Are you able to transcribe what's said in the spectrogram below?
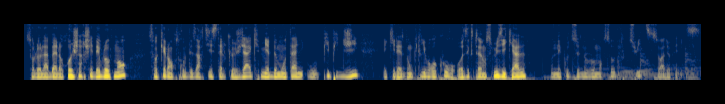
sur le label Recherche et Développement, sur lequel on retrouve des artistes tels que Jacques, Miel de Montagne ou PPG et qui laisse donc libre cours aux expériences musicales. On écoute ce nouveau morceau tout de suite sur Radio Phoenix.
